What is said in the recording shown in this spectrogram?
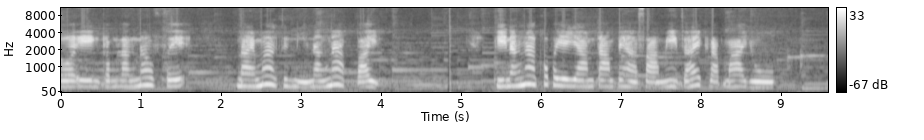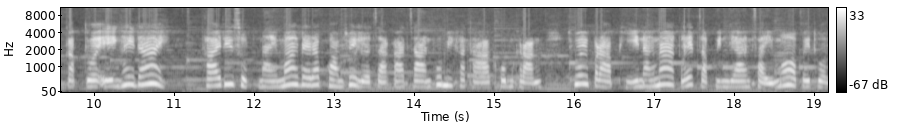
ตัวเองกำลังเน่าเฟะ นายมากจึงหนีนางนาคไปผีนางนาคก็พยายามตามไปหาสามีจะให้กลับมาอยู่ กับตัวเองให้ได้ ท้ายที่สุดนายมากได้รับความช่วยเหลือจากอาจารย์ผู้มีคาถาคมขลัง ช่วยปราบผีนางนาคและจับวิญญาณใส่หม้อไปถ่วง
